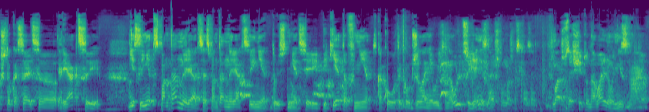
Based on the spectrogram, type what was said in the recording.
Что касается реакции, если нет спонтанной реакции, а спонтанной реакции нет, то есть нет серии пикетов, нет какого-то желания выйти на улицу, я не знаю, что можно сказать. Марш в защиту Навального не знаю.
